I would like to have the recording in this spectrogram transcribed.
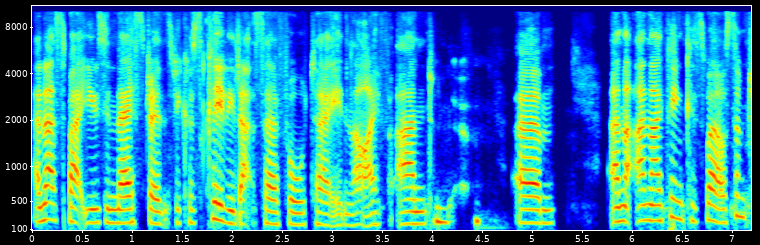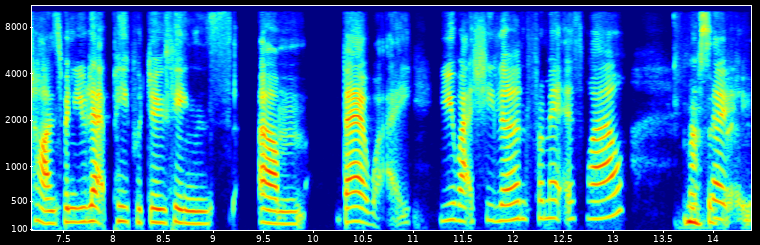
And that's about using their strengths because clearly that's their forte in life. And um and and I think as well, sometimes when you let people do things um their way, you actually learn from it as well. Massively. So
